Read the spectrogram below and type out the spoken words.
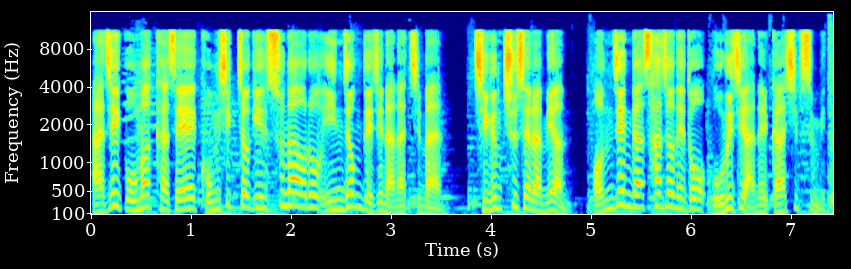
아직 오마카세의 공식적인 순화어로 인정되진 않았지만 지금 추세라면 언젠가 사전에도 오르지 않을까 싶습니다.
